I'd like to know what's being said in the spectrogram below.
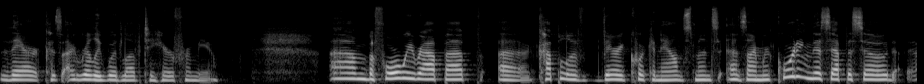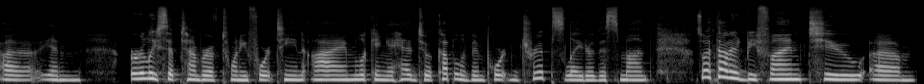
there because I really would love to hear from you. Um, before we wrap up, a couple of very quick announcements. As I'm recording this episode uh, in early September of 2014, I'm looking ahead to a couple of important trips later this month. So I thought it'd be fun to, um,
